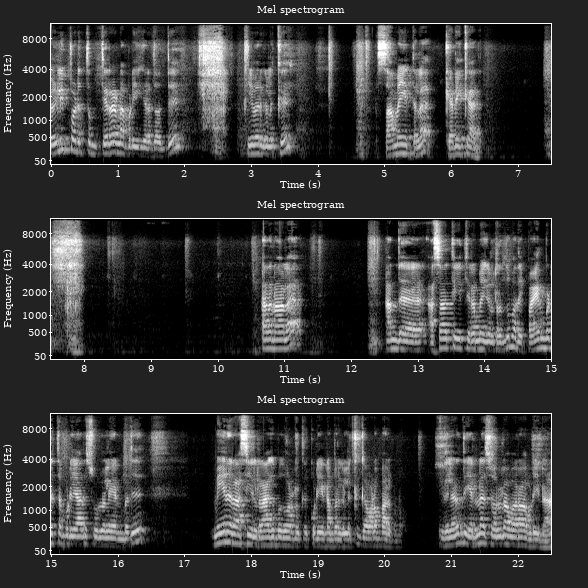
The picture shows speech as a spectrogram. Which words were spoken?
வெளிப்படுத்தும் திறன் அப்படிங்கிறது வந்து இவர்களுக்கு சமயத்தில் கிடைக்காது. அதனால் அந்த அசாத்திய திறமைகள் இருந்தும் அதை பயன்படுத்த முடியாத சூழ்நிலை என்பது மீன ராசியில் ராகு பகவான் இருக்கக்கூடிய நபர்களுக்கு கவனமாக இருக்கணும். இதிலிருந்து என்ன சொல்ல வரோம் அப்படின்னா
